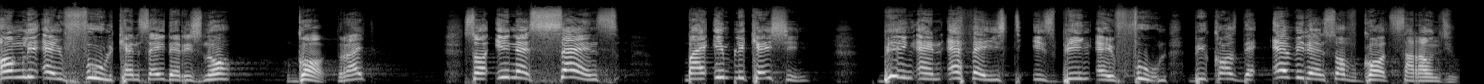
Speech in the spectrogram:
only a fool can say there is no God, right? So, in a sense, by implication, being an atheist is being a fool because the evidence of God surrounds you.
